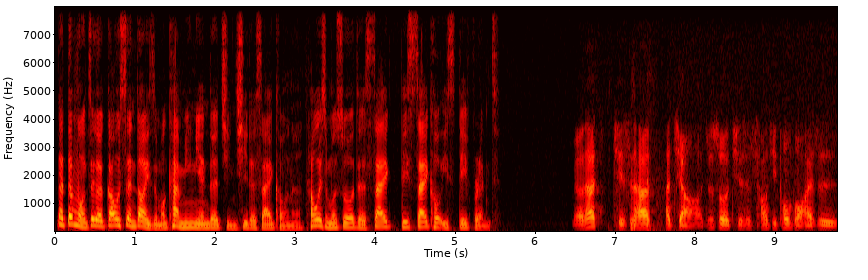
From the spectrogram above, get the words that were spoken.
那邓总这个高盛到底怎么看明年的景气的 cycle 呢？他为什么说的 cycle this cycle is different？没有，他其实他他讲啊，就是说其实长期通膨还是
